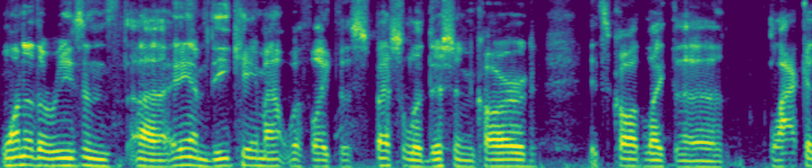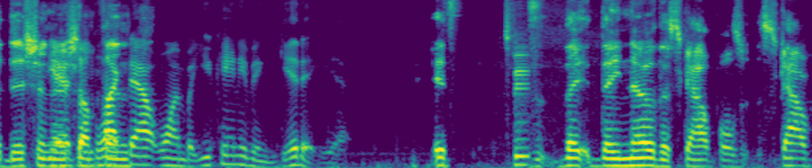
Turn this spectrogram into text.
one of the reasons uh, AMD came out with like the special edition card. It's called like the Black Edition Yeah, or it's a something. blacked out one, but you can't even get it yet. It's because they they know the scalpels scalp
